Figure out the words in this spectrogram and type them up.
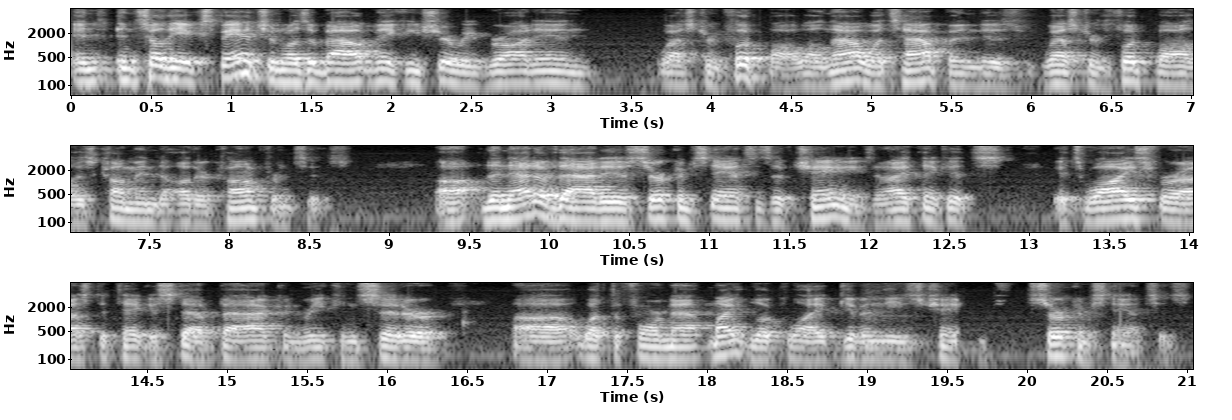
And and so the expansion was about making sure we brought in Western football. Well, now what's happened is Western football has come into other conferences. Uh, the net of that is circumstances have changed, and I think it's it's wise for us to take a step back and reconsider uh, what the format might look like given these changed circumstances.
